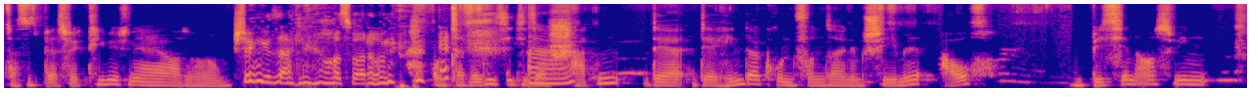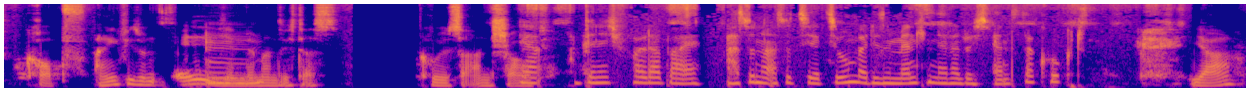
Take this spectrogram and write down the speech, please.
Das ist perspektivisch eine Herausforderung. Schön gesagt, eine Herausforderung. Und tatsächlich sieht dieser Aha. Schatten, der, der Hintergrund von seinem Schemel, auch ein bisschen aus wie ein Kopf. Eigentlich wie so ein Alien, Mhm. wenn man sich das größer anschaut. Ja, bin ich voll dabei. Hast du eine Assoziation bei diesem Menschen, der da durchs Fenster guckt? Ja,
